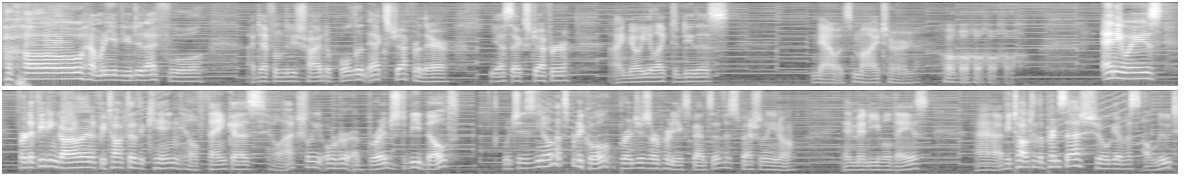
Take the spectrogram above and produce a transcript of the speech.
Ho ho! How many of you did I fool? I definitely tried to pull an X Jeffer there. Yes, X Jeffer, I know you like to do this. Now it's my turn. Ho ho ho ho ho. Anyways, for defeating Garland, if we talk to the king, he'll thank us. He'll actually order a bridge to be built, which is, you know, that's pretty cool. Bridges are pretty expensive, especially, you know, in medieval days. Uh, if you talk to the princess, she'll give us a lute,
